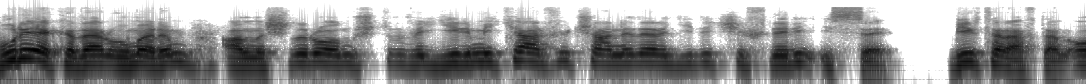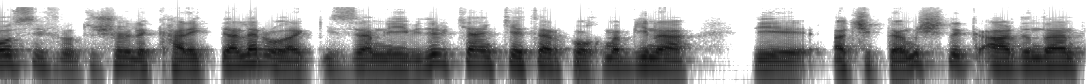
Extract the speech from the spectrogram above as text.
Buraya kadar umarım anlaşılır olmuştur ve 22 harf 3 haneler 7 çiftleri ise bir taraftan 10 sifrotu şöyle karakterler olarak izlemleyebilirken Keter Kokma Bina diye açıklamıştık. Ardından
